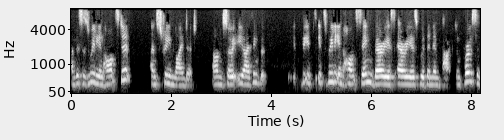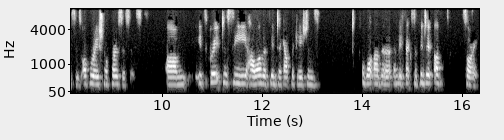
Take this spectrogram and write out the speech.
And this has really enhanced it and streamlined it. Um, so yeah, I think that it, it's really enhancing various areas with an impact and processes, operational processes. Um, it's great to see how other fintech applications, what other um, effects of fintech, uh, sorry,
